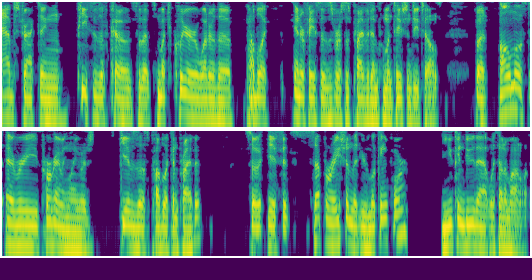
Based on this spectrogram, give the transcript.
abstracting pieces of code so that it's much clearer what are the public interfaces versus private implementation details. But almost every programming language gives us public and private. So if it's separation that you're looking for, you can do that within a monolith.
